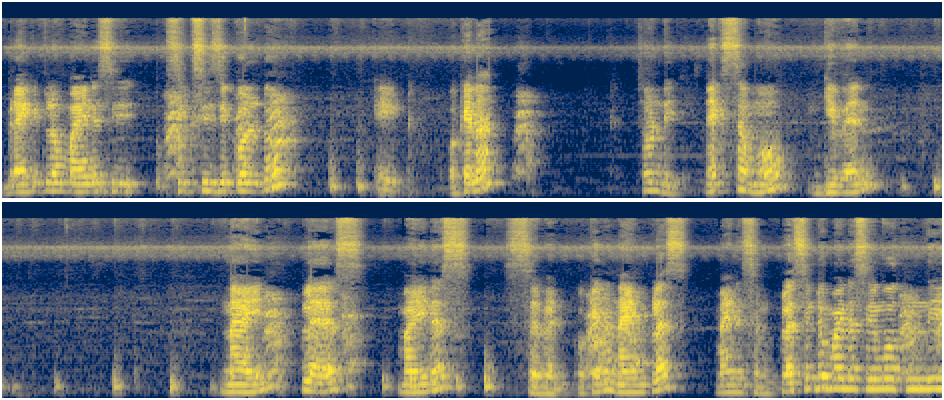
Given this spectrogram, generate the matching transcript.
బ్రాకెట్లో minus six is equal to eight ఓకేనా చూడండి next sum given nine plus minus seven ఓకేనా nine plus minus seven plus into minus ఏమవుతుంది?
